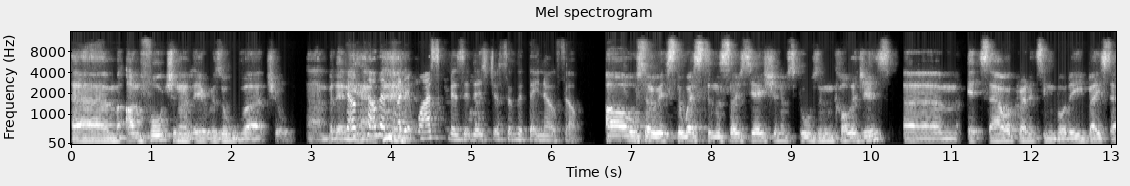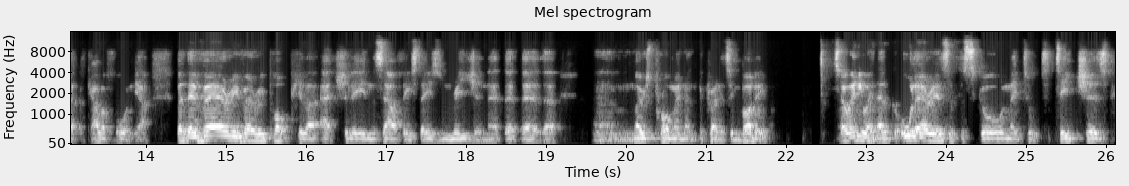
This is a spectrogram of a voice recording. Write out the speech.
Um, unfortunately, it was all virtual. Um, but anyhow, Tell, tell them what it WASC visit is, just so that they know, Phil. Oh, so it's the Western Association of Schools and Colleges. Um, it's our accrediting body based out of California, but they're very, very popular actually in the Southeast Asian region. They're, they're, they're the um, most prominent accrediting body. So anyway, they look at all areas of the school and they talk to teachers,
